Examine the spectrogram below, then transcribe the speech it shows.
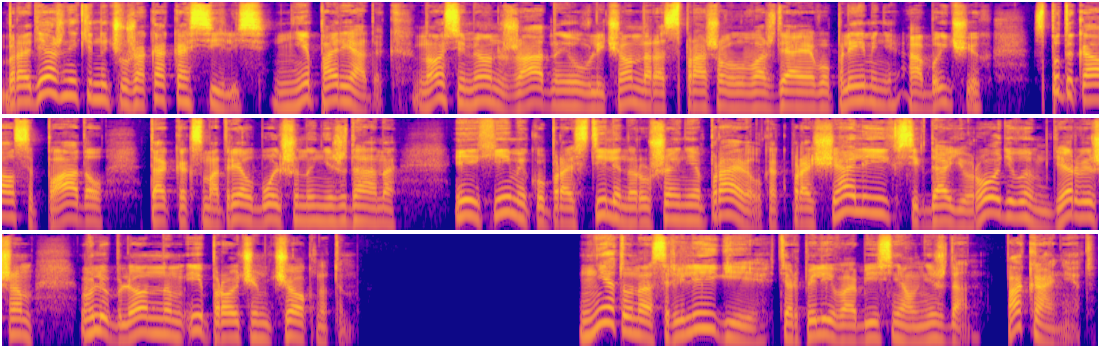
Бродяжники на чужака косились, непорядок, но Семен жадно и увлеченно расспрашивал вождя его племени, обычаях, спотыкался, падал, так как смотрел больше на Неждана, и химику простили нарушение правил, как прощали их всегда юродивым, дервишам, влюбленным и прочим чокнутым. «Нет у нас религии», — терпеливо объяснял Неждан. «Пока нет.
